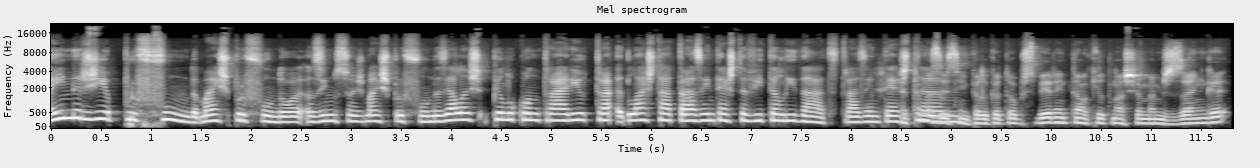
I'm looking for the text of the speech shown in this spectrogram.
a energia profunda, mais profunda, ou as emoções mais profundas, elas, pelo contrário, lá está, trazem-te esta vitalidade, trazem-te esta... Então, mas assim, pelo que eu estou a perceber, então aquilo que nós chamamos de zanga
